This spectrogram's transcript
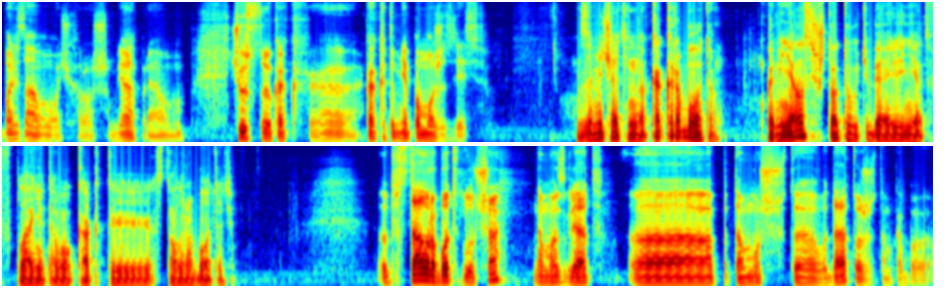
бальзамом очень хорошим. Я прям чувствую, как, э, как это мне поможет здесь. Замечательно. Как работа? Поменялось что-то у тебя или нет в плане того, как ты стал работать? Э, Стал работать лучше, на мой взгляд, э, потому что, вот, да, тоже там как бы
